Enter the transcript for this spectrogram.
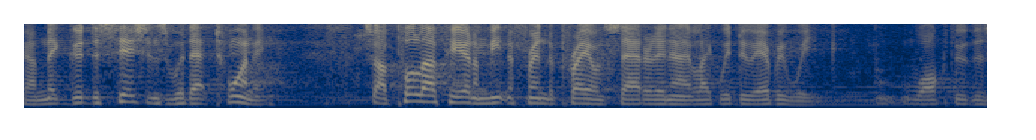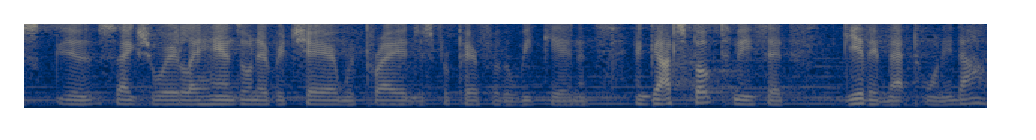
to make good decisions with that 20. So I pull up here and I'm meeting a friend to pray on Saturday night like we do every week walk through this you know, sanctuary, lay hands on every chair, and we pray and just prepare for the weekend. And, and God spoke to me. and said, Give him that $20.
